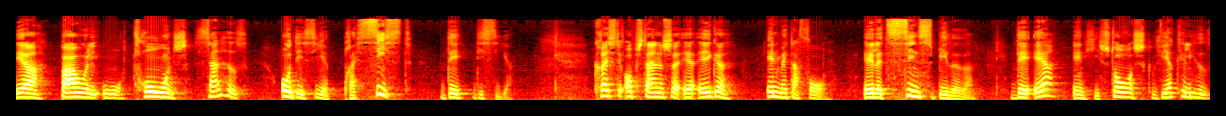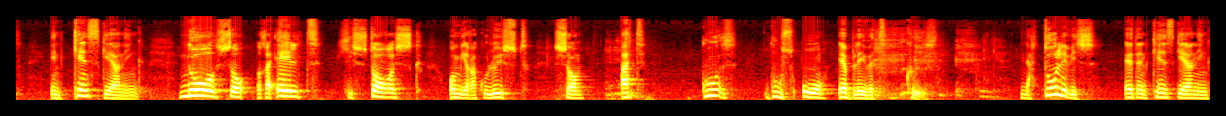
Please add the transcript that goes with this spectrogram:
er Pauli ord troens sandhed, og det siger præcist det, de siger. Kristi opstandelse er ikke en metafor eller et sindsbillede. Det er en historisk virkelighed, en kendskærning, noget så reelt, historisk og mirakuløst, som at Gud, Guds ord er blevet kød. Naturligvis er den kendskærning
